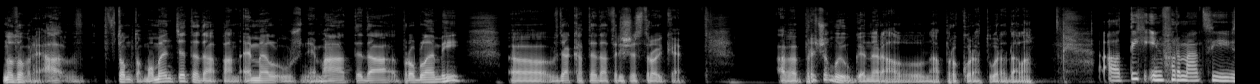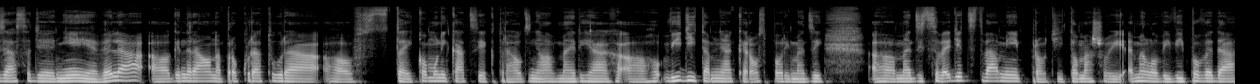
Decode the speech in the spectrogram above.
No dobre, a v tomto momente teda pán Emel už nemá teda problémy, uh, vďaka teda 363. A prečo mu ju generálna prokuratúra dala? Tých informácií v zásade nie je veľa. Generálna prokuratúra v tej komunikácie, ktorá odznela v médiách, vidí tam nejaké rozpory medzi, medzi svedectvami proti Tomášovi Emelovi vypoveda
